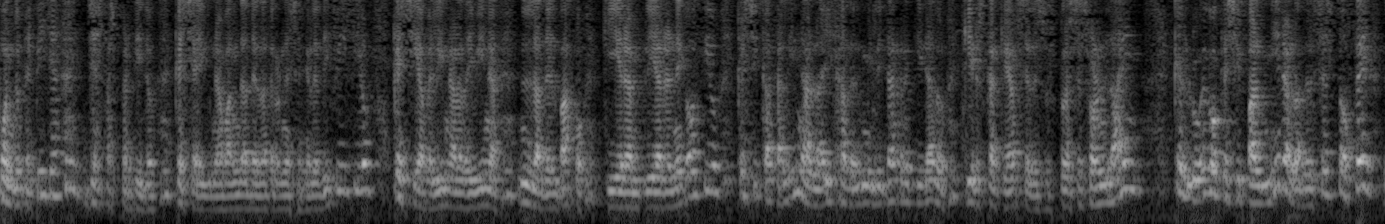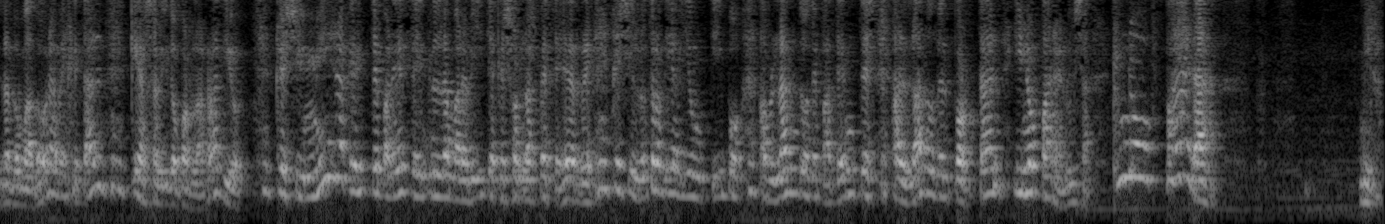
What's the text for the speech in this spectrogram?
Cuando te pilla, ya estás perdido. Que si hay una banda de ladrones en el edificio, que si Abelina la divina, la del bajo, quiere ampliar el negocio, que si Catalina, la hija del militar retirado, quiere escaquearse de sus clases online, que luego que si Palmira, la del sexto C, la domadora vegetal, que ha salido por la radio, que si mira que te parece la maravilla que son las PCR, que si el otro día había un tipo hablando de patentes al lado del portal y no para, Luisa, no para. Mira,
